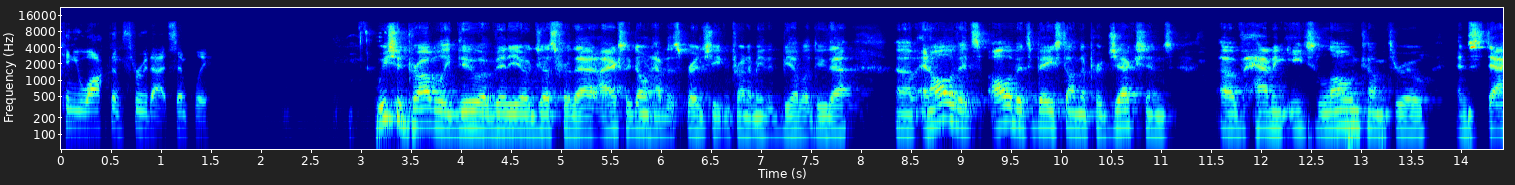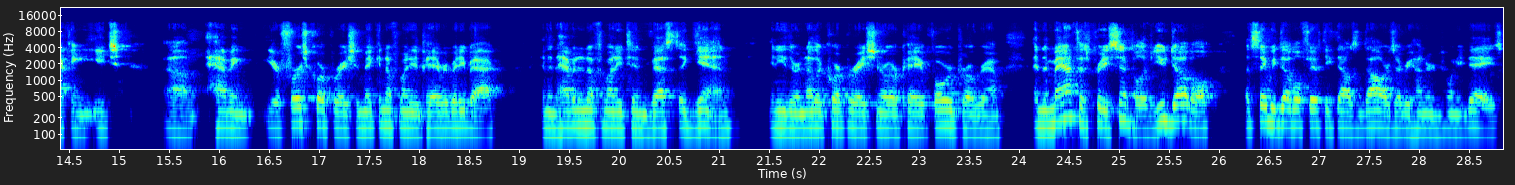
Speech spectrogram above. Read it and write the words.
Can you walk them through that simply? We should probably do a video just for that. I actually don't have the spreadsheet in front of me to be able to do that, um, and all of it's all of it's based on the projections of having each loan come through and stacking each, um, having your first corporation make enough money to pay everybody back, and then having enough money to invest again in either another corporation or a pay it forward program. And the math is pretty simple. If you double, let's say we double fifty thousand dollars every 120 days,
